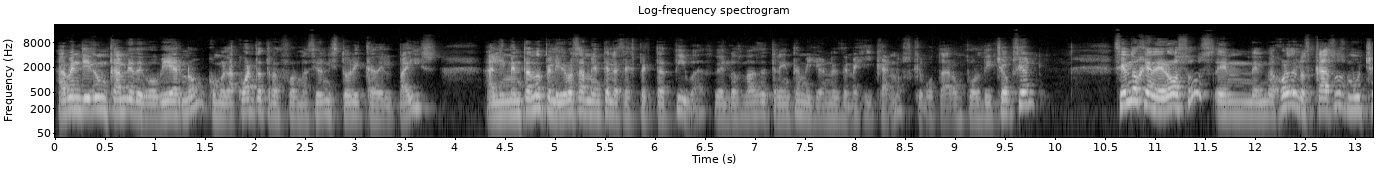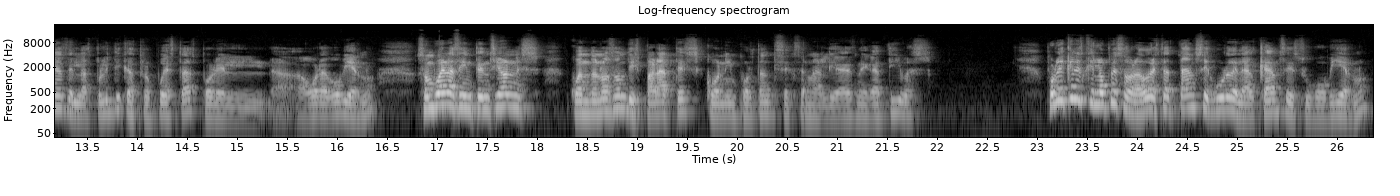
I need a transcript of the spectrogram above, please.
Ha vendido un cambio de gobierno como la cuarta transformación histórica del país, alimentando peligrosamente las expectativas de los más de 30 millones de mexicanos que votaron por dicha opción. Siendo generosos, en el mejor de los casos, muchas de las políticas propuestas por el ahora gobierno son buenas intenciones, cuando no son disparates con importantes externalidades negativas. ¿Por qué crees que López Obrador está tan seguro del alcance de su gobierno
